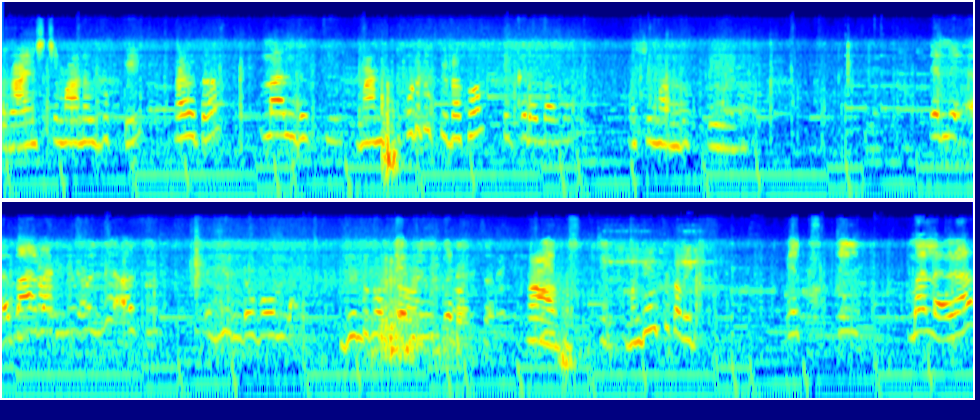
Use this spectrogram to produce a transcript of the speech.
बघा अंशची मानच दुखते. काय होतं? मान दुखती. मान दुखते. कुठे दुखते? दाखव. इकडे बघा. अशी मान दुखते. झेंडू हा. मग घ्यायचं का मला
